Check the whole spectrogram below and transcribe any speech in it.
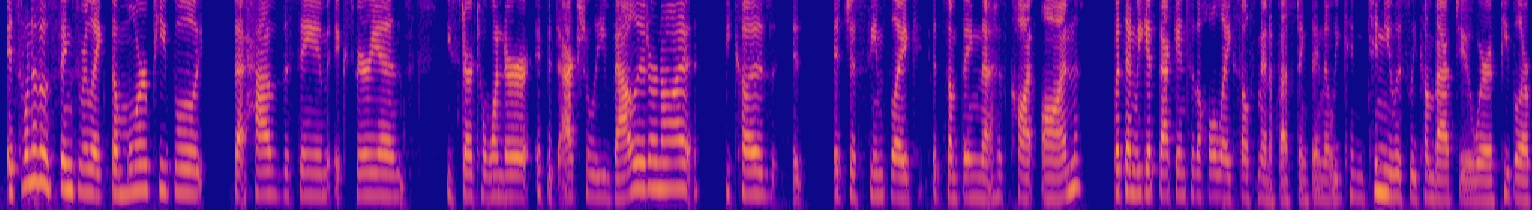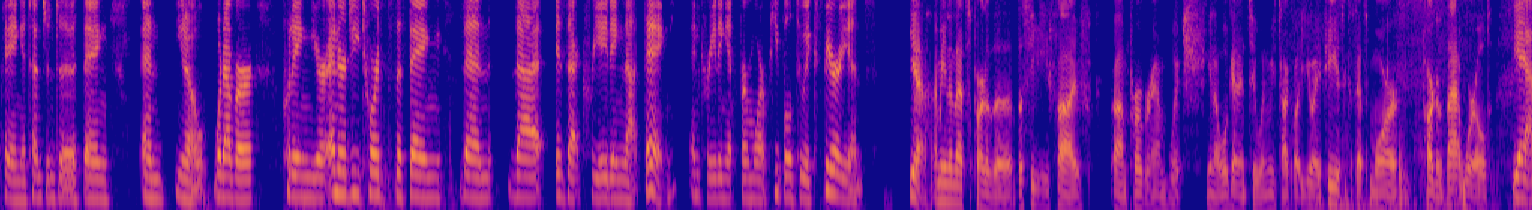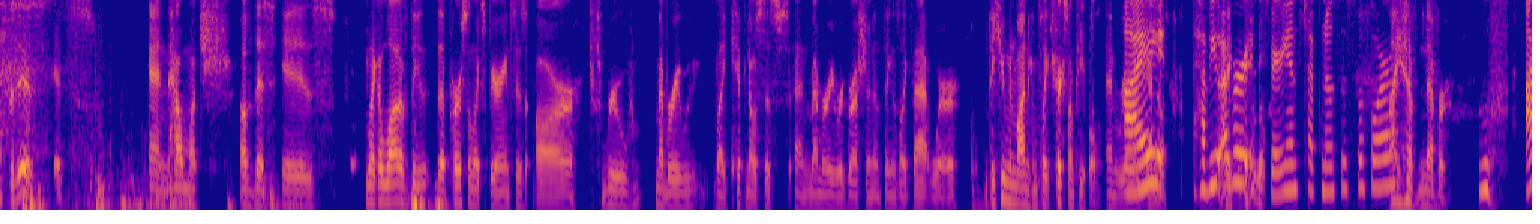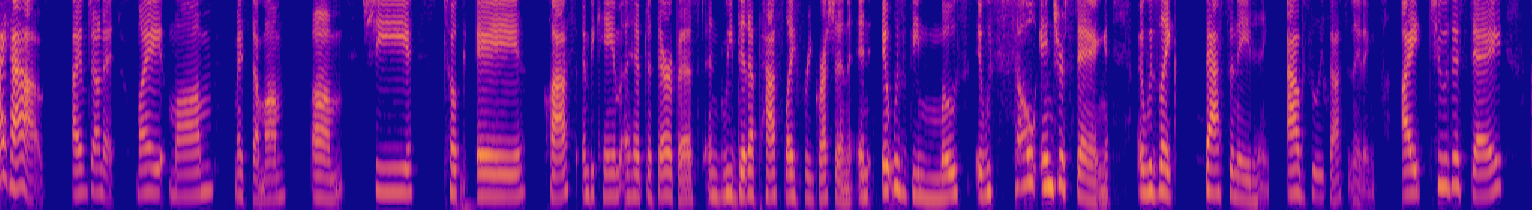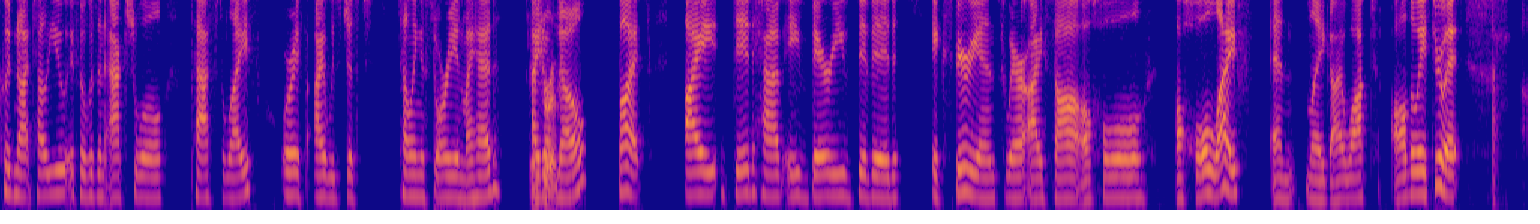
it's one of those things where like the more people that have the same experience, you start to wonder if it's actually valid or not because it it just seems like it's something that has caught on but then we get back into the whole like self-manifesting thing that we continuously come back to where if people are paying attention to a thing and you know whatever putting your energy towards the thing then that is that creating that thing and creating it for more people to experience Yeah, I mean, and that's part of the the CE5 um, program, which you know we'll get into when we talk about UAPs because that's more part of that world. yeah But it is. It's and how much of this is like a lot of the the personal experiences are through memory like hypnosis and memory regression and things like that where the human mind can play tricks on people and really kind I- of, have you ever experienced hypnosis before I have never Oof. I have. I've done it. My mom, my stepmom, um, she took a class and became a hypnotherapist and we did a past life regression and it was the most it was so interesting. It was like fascinating. Absolutely fascinating. I to this day could not tell you if it was an actual past life or if I was just telling a story in my head. I don't know, but I did have a very vivid experience where I saw a whole a whole life and like I walked all the way through it.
